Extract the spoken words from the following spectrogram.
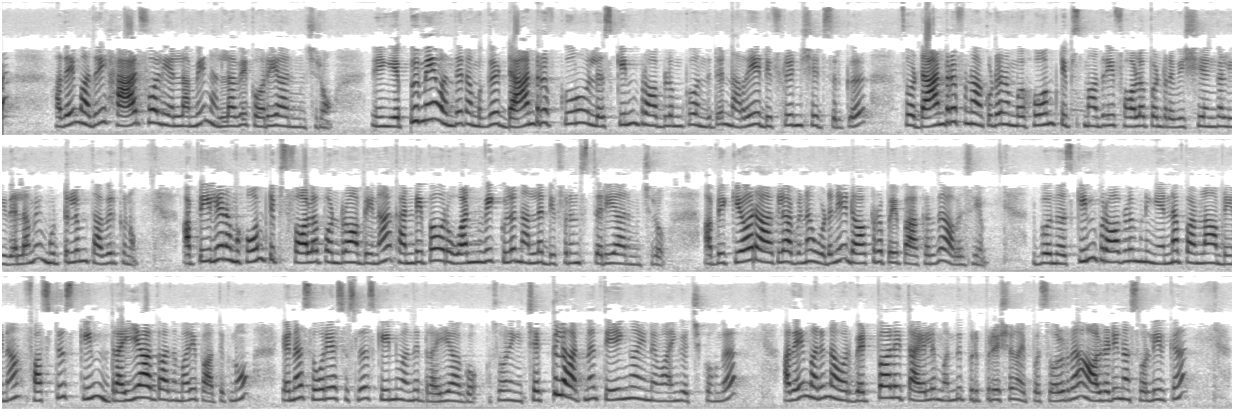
அதே மாதிரி ஹேர் ஃபால் எல்லாமே நல்லாவே குறைய ஆரம்பிச்சிடும் நீங்கள் எப்பவுமே வந்து நமக்கு டேண்ட்ரஃப்க்கும் இல்லை ஸ்கின் ப்ராப்ளம்க்கும் வந்துட்டு நிறைய டிஃப்ரென்ஷியேட்ஸ் இருக்குது ஸோ டேண்ட்ரஃப்னா கூட நம்ம ஹோம் டிப்ஸ் மாதிரி ஃபாலோ பண்ணுற விஷயங்கள் இது எல்லாமே முற்றிலும் தவிர்க்கணும். அப்படி இல்லையே நம்ம ஹோம் டிப்ஸ் ஃபாலோ பண்ணுறோம் அப்படின்னா கண்டிப்பாக ஒரு ஒன் வீக்குள்ளே நல்ல டிஃப்ரென்ஸ் தெரிய ஆரம்பிச்சிடும் அப்படி கியூர் ஆகலை அப்படின்னா உடனே டாக்டரை போய் பார்க்குறது அவசியம். இப்போ இந்த ஸ்கின் ப்ராப்ளம் நீங்கள் என்ன பண்ணலாம் அப்படின்னா ஃபஸ்ட்டு ஸ்கின் ட்ரை ஆகாத மாதிரி பார்த்துக்கணும். ஏன்னா சோரியாசிஸில் ஸ்கின் வந்து ட்ரை ஆகும். ஸோ நீங்கள் செக்கில் ஆட்டின தேங்காய் எண்ணெய் வாங்கி வச்சுக்கோங்க. அதே மாதிரி நான் ஒரு வெட்பாலை தைலம் வந்து ப்ரிப்பரேஷன் நான் இப்போ சொல்கிறேன் ஆல்ரெடி நான் சொல்லியிருக்கேன்.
